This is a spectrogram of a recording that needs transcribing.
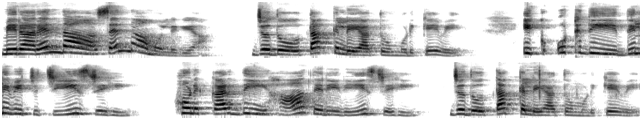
ਮੇਰਾ ਰਹਿੰਦਾ ਸਹਿੰਦਾ ਮੁੱਲ ਗਿਆ। ਜਦੋਂ ਤੱਕ ਲਿਆ ਤੂੰ ਮੁੜ ਕੇ ਵੇ ਇੱਕ ਉੱਠਦੀ ਦਿਲ ਵਿੱਚ ਚੀਜ਼ ਜਹੀ ਹੁਣ ਕਰਦੀ ਹਾਂ ਤੇਰੀ ਰੀਸ ਜਹੀ। ਜਦੋਂ ਤੱਕ ਲਿਆ ਤੂੰ ਮੁੜ ਕੇ ਵੇ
